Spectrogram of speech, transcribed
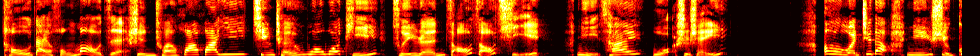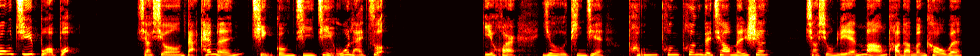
头戴红帽子，身穿花花衣，清晨喔喔啼，催人早早起。”你猜我是谁？哦，我知道，您是公鸡伯伯。小熊打开门，请公鸡进屋来坐。一会儿，又听见砰砰砰的敲门声。小熊连忙跑到门口问：“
